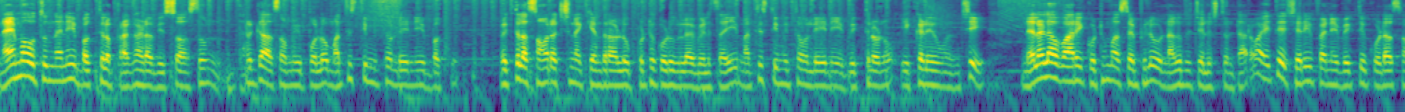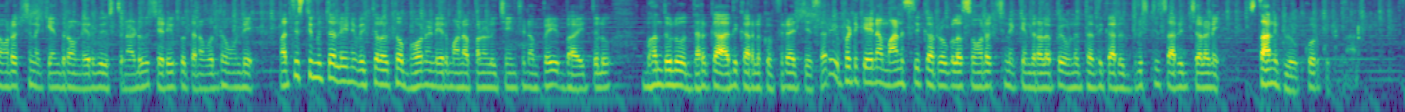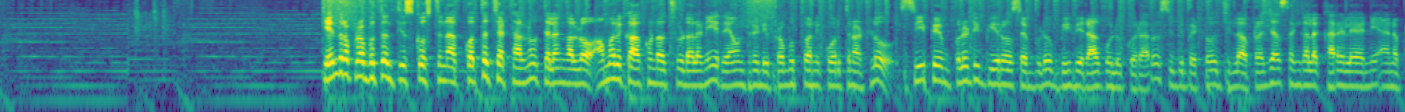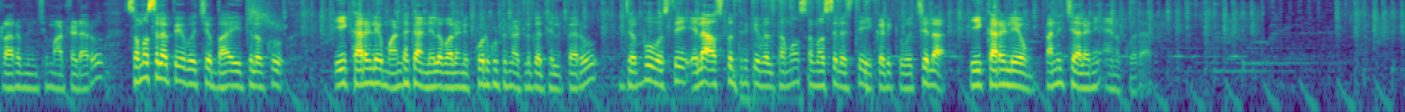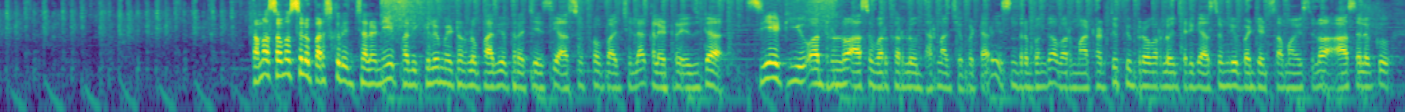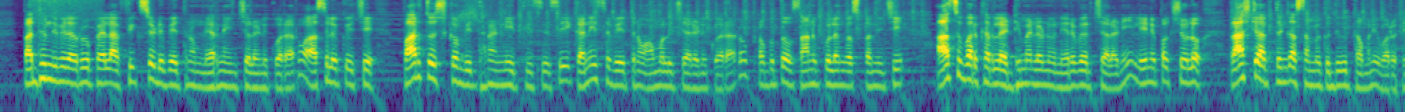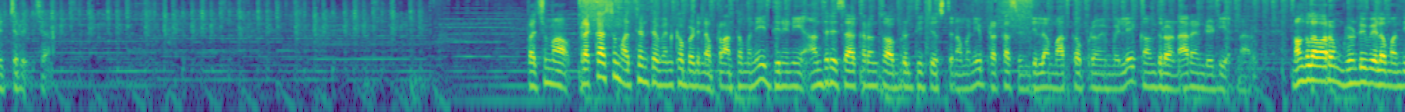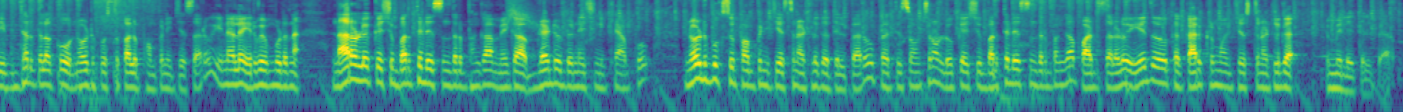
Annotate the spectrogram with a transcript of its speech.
నయమవుతుందని భక్తుల ప్రగాఢ విశ్వాసం. దర్గా సమీపంలో మతిస్థిమితం లేని భక్ వ్యక్తుల సంరక్షణ కేంద్రాలు పుట్టుకొడుగులో వెలిసాయి మతిస్థిమితం లేని వ్యక్తులను ఇక్కడే ఉంచి నెలల వారి కుటుంబ సభ్యులు నగదు చెల్లిస్తుంటారు. అయితే షరీఫ్ అనే వ్యక్తి కూడా సంరక్షణ కేంద్రం నిర్వహిస్తున్నాడు. షరీఫ్ తన వద్ద ఉండే మతిస్థిమితం లేని వ్యక్తులతో భవన నిర్మాణ పనులు చేయించడంపై బాధితులు బంధువులు దర్గా అధికారులకు ఫిర్యాదు చేశారు. ఇప్పటికైనా మానసిక రోగుల సంరక్షణ కేంద్రాలపై ఉన్నతాధికారులు దృష్టి సారించాలని స్థానికులు కోరుకుంటున్నారు. కేంద్ర ప్రభుత్వం తీసుకొస్తున్న కొత్త చట్టాలను తెలంగాణలో అమలు కాకుండా చూడాలని రేవంత్ రెడ్డి ప్రభుత్వాన్ని కోరుతున్నట్లు సిపిఎం పొలిటిక్ బ్యూరో సభ్యుడు బివి రాఘవులు కోరారు. సిద్దిపేటలో జిల్లా ప్రజా సంఘాల కార్యాలయాన్ని ఆయన ప్రారంభించి మాట్లాడారు. సమస్యలపై వచ్చే బాధితులకు ఈ కార్యాలయం అండగా నిలవాలని కోరుకుంటున్నట్లుగా తెలిపారు. జబ్బు వస్తే ఎలా ఆసుపత్రికి వెళ్తామో సమస్యలు వస్తే ఇక్కడికి వచ్చేలా ఈ కార్యాలయం పనిచేయాలని ఆయన కోరారు. తమ సమస్యలు పరిష్కరించాలని పది కిలోమీటర్లు పాదయాత్ర చేసి ఆసిఫాబాద్ జిల్లా కలెక్టర్ ఎదుట సిఐటియు ఆధ్వర్యంలో ఆశ వర్కర్లు ధర్నా చేపట్టారు. ఈ సందర్భంగా వారు మాట్లాడుతూ ఫిబ్రవరిలో జరిగే అసెంబ్లీ బడ్జెట్ సమావేశంలో ఆశలకు పద్దెనిమిది వేల రూపాయల ఫిక్స్డ్ వేతనం నిర్ణయించాలని కోరారు. ఆశలకు ఇచ్చే పారితోషికం విధానాన్ని తీసేసి కనీస వేతనం అమలు చేయాలని కోరారు. ప్రభుత్వం సానుకూలంగా స్పందించి ఆశ వర్కర్ల డిమాండ్లను నెరవేర్చాలని లేని పక్షంలో రాష్ట్ర వ్యాప్తంగా సమ్మెకు దిగుతామని వారు హెచ్చరించారు. పశ్చిమ ప్రకాశం అత్యంత వెనుకబడిన ప్రాంతమని దీనిని అందరి సహకారంతో అభివృద్ధి చేస్తున్నామని ప్రకాశం జిల్లా మార్కాపురం ఎమ్మెల్యే కందుల నారాయణ రెడ్డి అన్నారు. మంగళవారం రెండు వేల మంది విద్యార్థులకు నోటు పుస్తకాలు పంపిణీ చేశారు. ఈ నెల ఇరవై మూడున నారా లోకేష్ బర్త్డే సందర్భంగా mega blood donation camp note books పంపిణీ చేస్తున్నట్లుగా తెలిపారు. ప్రతి సంవత్సరం లోకేష్ బర్త్డే సందర్భంగా పాఠశాలలో ఏదో ఒక కార్యక్రమం చేస్తున్నట్లుగా ఎమ్మెల్యే తెలిపారు.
